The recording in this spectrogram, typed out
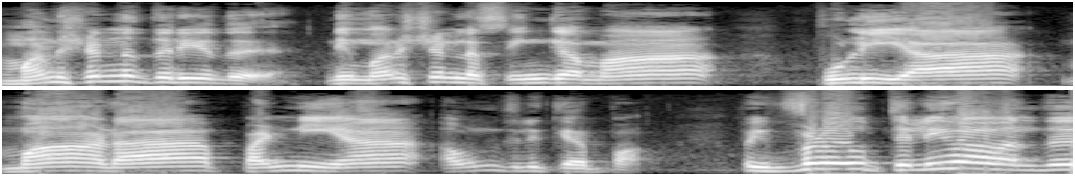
மனுஷன்னு தெரியுது. நீ மனுஷனில் சிங்கமா புலியா மாடா பண்ணியா? அப்படின்னு சொல்லி கேட்பான். இப்போ இவ்வளவு தெளிவாக வந்து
